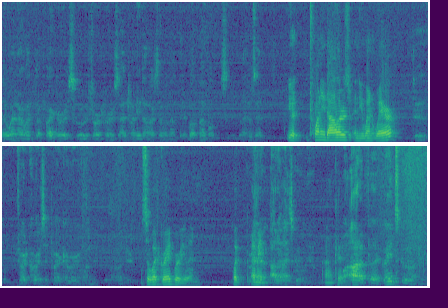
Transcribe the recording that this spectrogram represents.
the winter I went to Park River School of Short Course, I had twenty dollars, I went up there, bought my books, that was it, You had twenty dollars, and you went where? to short course at Park River one, winter. So what grade were you in? What I mean? Out of high school, yeah. Okay. Well, out of uh, grade school, I mean.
